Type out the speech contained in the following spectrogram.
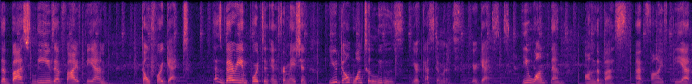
the bus leaves at 5 p.m. Don't forget. That's very important information. You don't want to lose your customers, your guests. You want them on the bus at 5 p.m.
